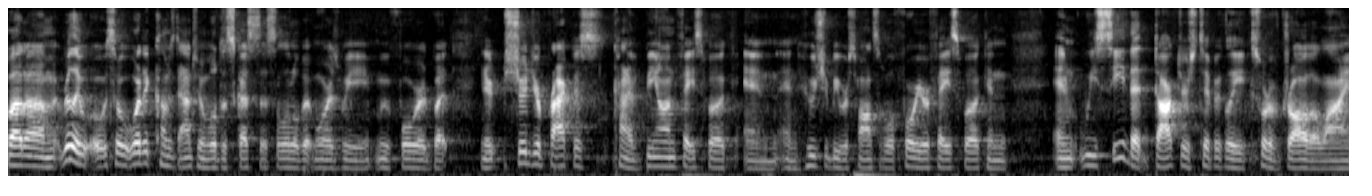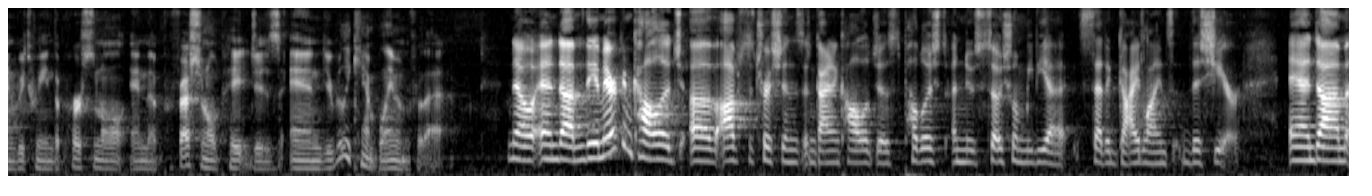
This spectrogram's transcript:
But um, really, so what it comes down to, and we'll discuss this a little bit more as we move forward. But you know, should your practice kind of be on Facebook, and and who should be responsible for your Facebook, and and we see that doctors typically sort of draw the line between the personal and the professional pages, and you really can't blame them for that. No, and um, the American College of Obstetricians and Gynecologists published a new social media set of guidelines this year. And um,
